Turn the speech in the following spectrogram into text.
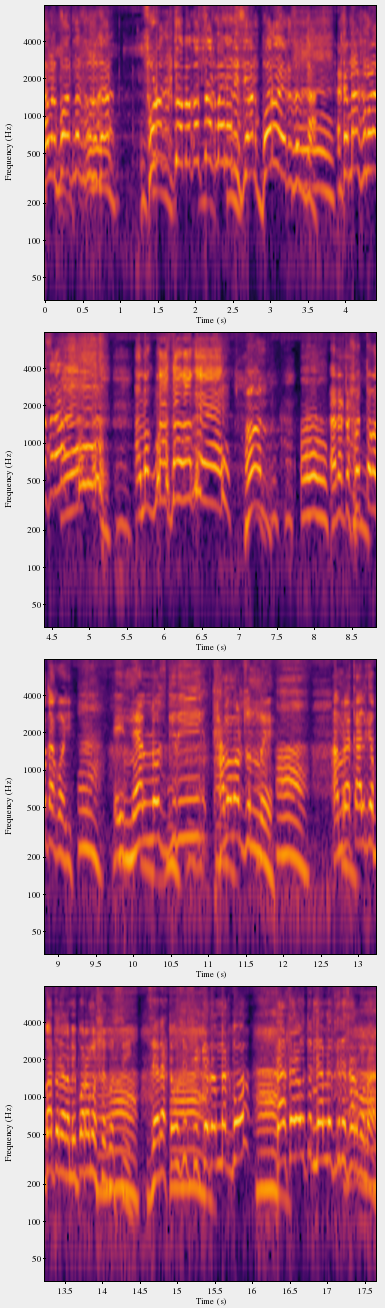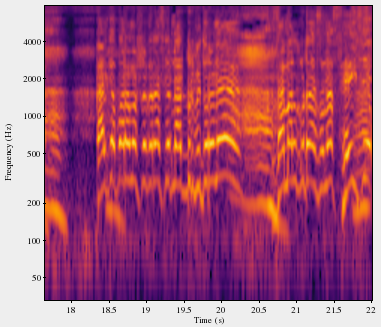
তাহলে বদমাস কার? ছোট দেখতে হবে কষ্ট মাইনে নিছি বড় হয়ে গেছে একটা মান সম্মান আছে না? আমাকে বাঁচাও আগে। হন আর একটা সত্য কথা কই। এই নেললসগিরি থামাবার জন্য আমরা কালকে বাতনার আমি পরামর্শ করছি। যার একটা উচিত শিক্ষা দান রাখব তাছাড়াও তো নেললসগিরি ছাড়বো না। কালকে পরামর্শ করে আজকে নাটুর ভিতরে না জামাল গোটা আছে না সেইছে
